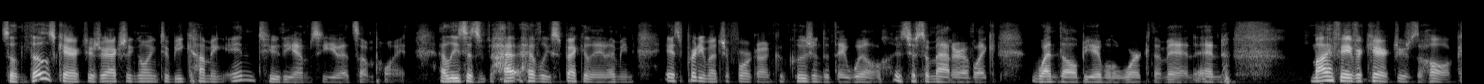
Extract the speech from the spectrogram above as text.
So those characters are actually going to be coming into the MCU at some point. At least it's he- heavily speculated. I mean, it's pretty much a foregone conclusion that they will. It's just a matter of like when they'll be able to work them in, and my favorite character is the Hulk,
